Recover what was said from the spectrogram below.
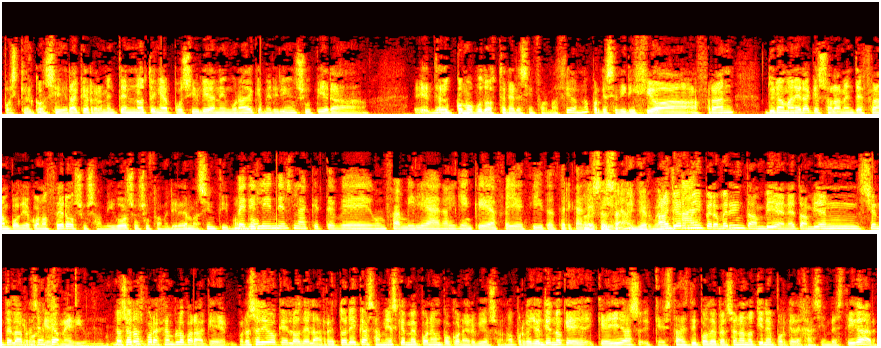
pues que él considera que realmente no tenía posibilidad ninguna de que Marilyn supiera eh, de cómo pudo obtener esa información, ¿no? Porque se dirigió a, Fran de una manera que solamente Fran podía conocer o sus amigos o sus familiares más íntimos. Marilyn es la que te ve un familiar, alguien que ha fallecido cerca de ti, ¿no? Ah. pero Marilyn también, ¿eh? También siente la presencia. Nosotros, por ejemplo, para que, por eso digo que lo de las retóricas a mí es que me pone un poco nervioso, ¿no? Porque yo entiendo que, que ellas, que este tipo de personas no tienen por qué dejarse investigar,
